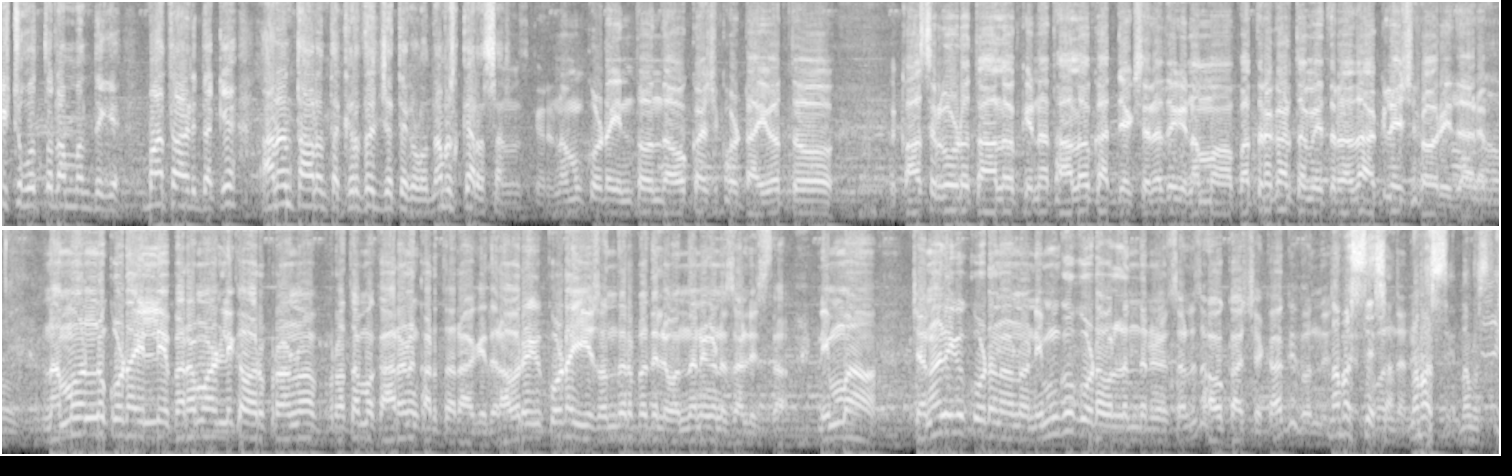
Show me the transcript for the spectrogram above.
ಇಷ್ಟು ಹೊತ್ತು ನಮ್ಮೊಂದಿಗೆ ಮಾತಾಡಿದ್ದಕ್ಕೆ ಅನಂತ ಅನಂತ ಕೃತಜ್ಞತೆಗಳು. ನಮಸ್ಕಾರ ಸರ್. ನಮಸ್ಕಾರ. ನಮ್ಗೆ ಕೂಡ ಇಂಥ ಒಂದು ಅವಕಾಶ ಕೊಟ್ಟ. ಇವತ್ತು ಕಾಸರಗೋಡು ತಾಲೂಕಿನ ತಾಲೂಕು ಅಧ್ಯಕ್ಷರಾದ ನಮ್ಮ ಪತ್ರಕರ್ತ ಮಿತ್ರರಾದ ಅಖಿಲೇಶ್ ಅವರಿದ್ದಾರೆ. ನಮ್ಮನ್ನು ಕೂಡ ಇಲ್ಲಿ ಬರಮಾಡಲಿಕ್ಕೆ ಅವರು ಪ್ರಣ ಪ್ರಥಮ ಕಾರಣಕರ್ತರಾಗಿದ್ದಾರೆ. ಅವರಿಗೆ ಕೂಡ ಈ ಸಂದರ್ಭದಲ್ಲಿ ವಂದನೆಗಳನ್ನು ಸಲ್ಲಿಸ್ತಾ ನಿಮ್ಮ ಚನಲಿಗೂ ಕೂಡ ನಾನು ನಿಮಗೂ ಕೂಡ ವಂದನೆ ಸಲ್ಲಿಸಿ ಅವಕಾಶಕ್ಕಾಗಿ ಬಂದ ನಮಸ್ತೆ ಸರ್. ನಮಸ್ತೆ ನಮಸ್ತೆ.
